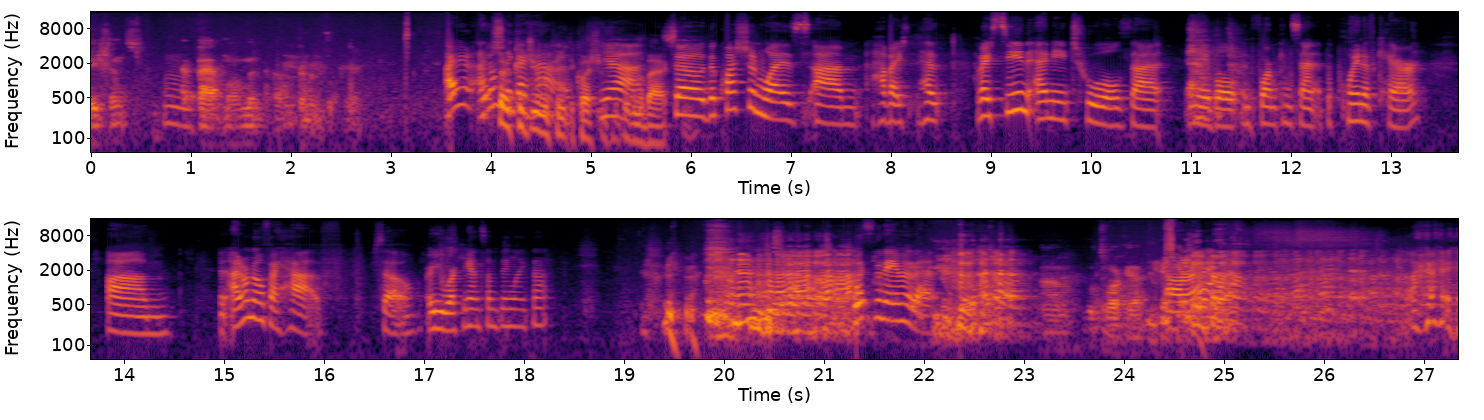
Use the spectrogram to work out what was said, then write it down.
patients Hmm. at that moment of critical care? I, I don't So think could you repeat the question yeah. people the back? So the question was, um, have I have, have I seen any tools that enable informed consent at the point of care? Um, and I don't know if I have. So are you working on something like that? What's the name of it? Um, We'll talk after. All right. All right.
